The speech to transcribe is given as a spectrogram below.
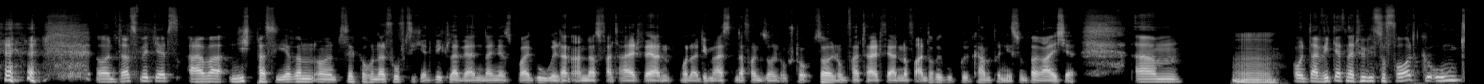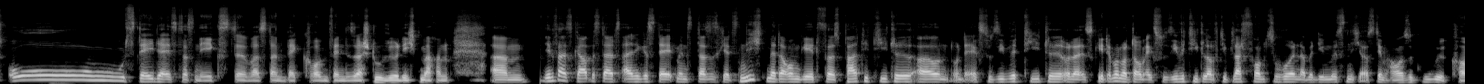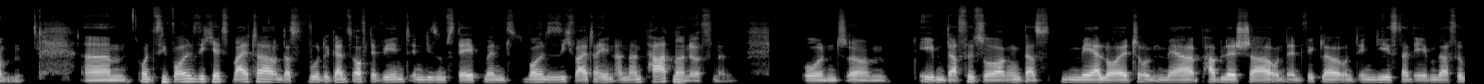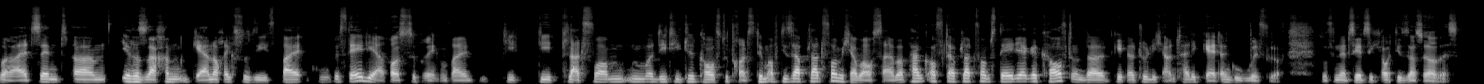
und das wird jetzt aber nicht passieren und circa 150 Entwickler werden dann jetzt bei Google dann anders verteilt werden oder die meisten davon sollen, um, sollen umverteilt werden auf andere Google Companies und Bereiche. Ähm, Mhm. Und da wird jetzt natürlich sofort geungt, oh, Stadia ist das nächste, was dann wegkommt, wenn dieser Studio dicht machen. Ähm, jedenfalls gab es da jetzt einige Statements, dass es jetzt nicht mehr darum geht, First-Party-Titel äh, und, und exklusive Titel, oder es geht immer noch darum, exklusive Titel auf die Plattform zu holen, aber die müssen nicht aus dem Hause Google kommen. Ähm, und sie wollen sich jetzt weiter, und das wurde ganz oft erwähnt in diesem Statement, wollen sie sich weiterhin anderen Partnern öffnen. Und ähm, eben dafür sorgen, dass mehr Leute und mehr Publisher und Entwickler und Indies dann eben dafür bereit sind, ähm, ihre Sachen gern noch exklusiv bei Google Stadia rauszubringen, weil die, die Plattform, die Titel kaufst du trotzdem auf dieser Plattform. Ich habe auch Cyberpunk auf der Plattform Stadia gekauft und da geht natürlich anteilig Geld an Google für. So finanziert sich auch dieser Service.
